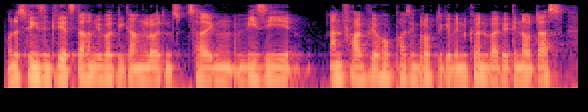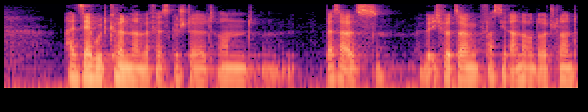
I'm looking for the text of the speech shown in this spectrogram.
Und deswegen sind wir jetzt darin übergegangen, Leuten zu zeigen, wie sie Anfragen für hochpreisige Produkte gewinnen können, weil wir genau das halt sehr gut können, haben wir festgestellt. Und besser als, ich würde sagen, fast jeder andere in Deutschland.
